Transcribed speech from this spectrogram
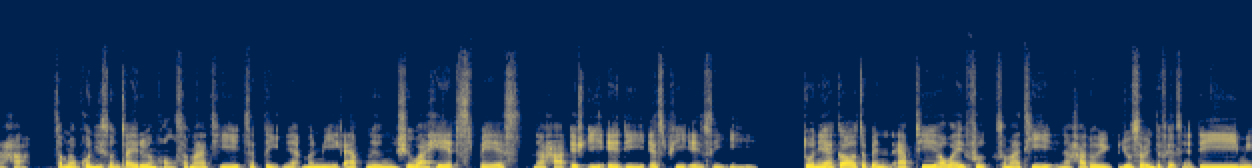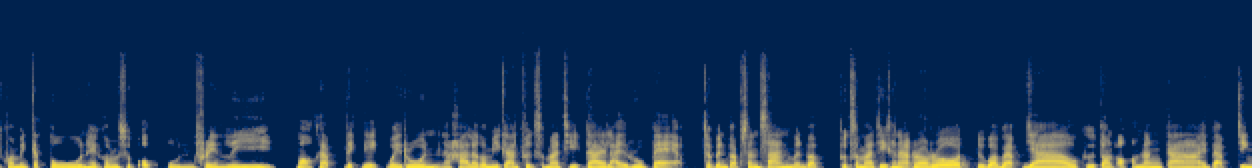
นะคะสำหรับคนที่สนใจเรื่องของสมาธิสติเนี่ยมันมีอีกแอปหนึ่งชื่อว่า Headspace นะคะ H E A D S P A C E ตัวนี้ก็จะเป็นแอปที่เอาไว้ฝึกสมาธินะคะ โดย user interface เนี่ยดี มีความเป็นการ์ตูน ให้ความรู้สึกอบอุ่น friendly เหมาะกับเด็กๆ วัยรุ่นนะคะ แล้วก็มีการฝึกสมาธิได้หลายรูปแบบ จะเป็นแบบสั้นๆ เหมือนแบบฝึกสมาธิขณะรอรถ หรือว่าแบบยาว คือตอนออกกำลังกาย แบบจริง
